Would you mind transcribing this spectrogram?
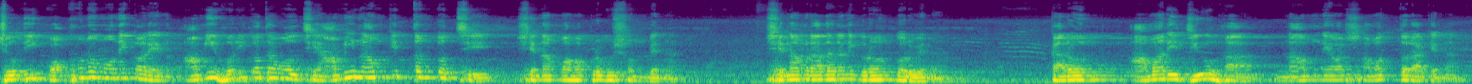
যদি কখনো মনে করেন, আমি হরি কথা বলছি, আমি নাম কীর্তন করছি, সে নাম মহাপ্রভু শুনবে না। সে নাম রাধারানী গ্রহণ করবে না। কারণ আমারই জিহ্বা নাম নেওয়ার সামর্থ্য রাখে না।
